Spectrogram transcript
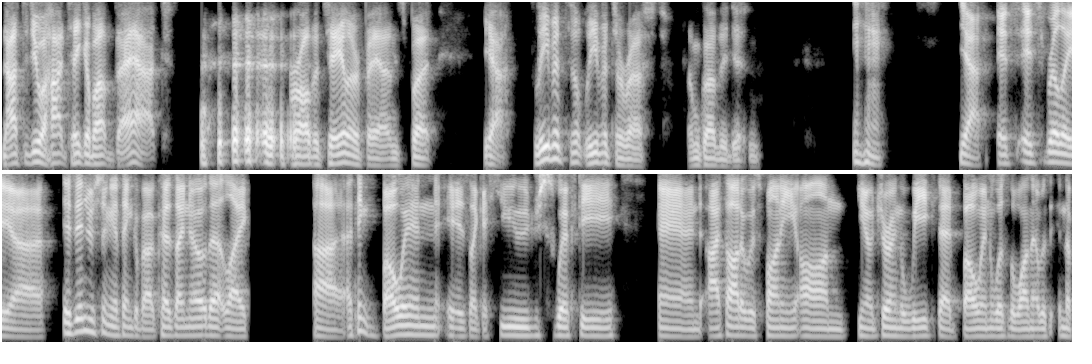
not to do a hot take about that for all the Taylor fans, but yeah, leave it to leave it to rest. I'm glad they didn't. hmm Yeah, it's it's really uh it's interesting to think about because I know that like uh I think Bowen is like a huge Swiftie and I thought it was funny on you know during the week that Bowen was the one that was in the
